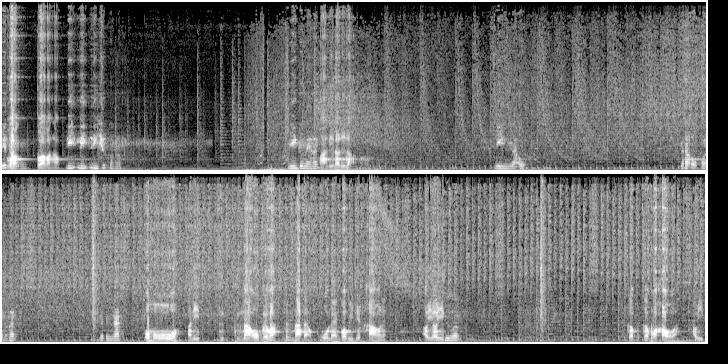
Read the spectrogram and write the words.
วิตัวสองตัวก่อนครับรีรีรีชุดก่อนครับยิงตรงไหนครับมาดีแล้วดีแล้วยิงหน้าอกหน้าอกก่อนนะครับหนึ่งนัดโอ้โห อันนี้ถึงถึงหน้าอกเลยว่ะหนึ่งนัดอะโอ้โหแรงกว่าวีดเอสขาวเนี่ยเอาเยอะอีกดูว่าเกับเกับหัวเข่าอะเอาอีก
